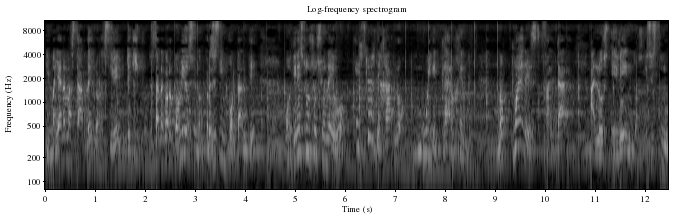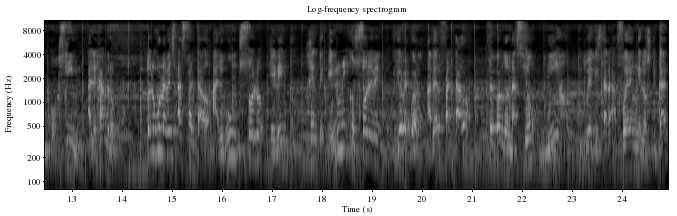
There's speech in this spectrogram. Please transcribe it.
Y mañana más tarde lo recibe tu equipo. ¿Están de acuerdo conmigo o no? Por eso es importante, cuando tienes un socio nuevo, esto es dejarlo muy en claro, gente. No puedes faltar a los eventos. Eso es imposible. Alejandro, ¿tú alguna vez has faltado a algún solo evento? Gente, el único solo evento que yo recuerdo haber faltado fue cuando nació mi hijo y tuve que estar afuera en el hospital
